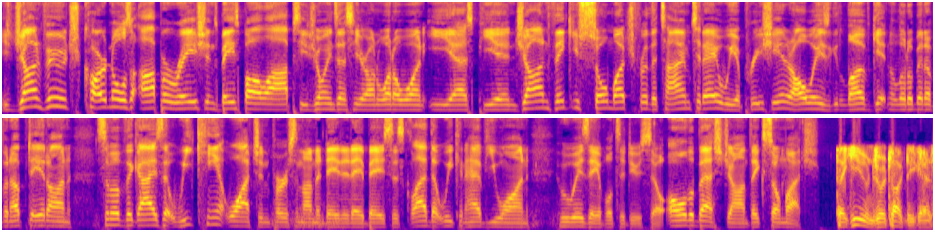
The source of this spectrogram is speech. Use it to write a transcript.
He's John Vuch, Cardinals operations, baseball ops. He joins us here on 101 ESPN. John, thank you so much for the time today. We appreciate it. Always love getting a little bit of an update on some of the guys that we can't watch in person on a day to day basis. Glad that we can have you on who is able to do so. All the best, John. Thanks so much. Thank you. Enjoy talking to you guys.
